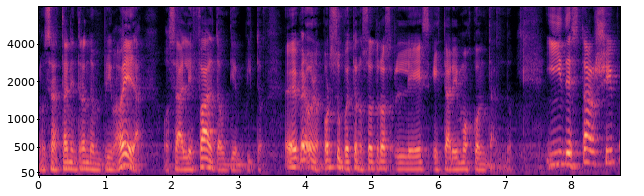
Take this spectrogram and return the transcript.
o sea, están entrando en primavera. O sea, le falta un tiempito. Eh, pero bueno, por supuesto nosotros les estaremos contando. Y de Starship,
